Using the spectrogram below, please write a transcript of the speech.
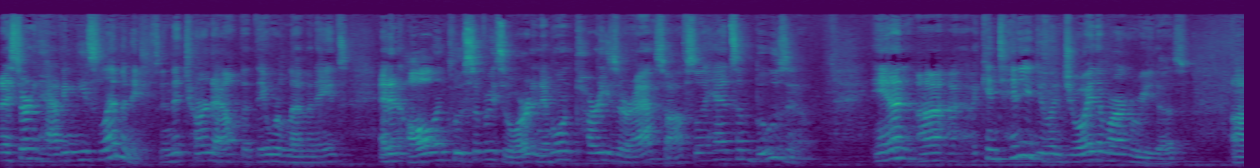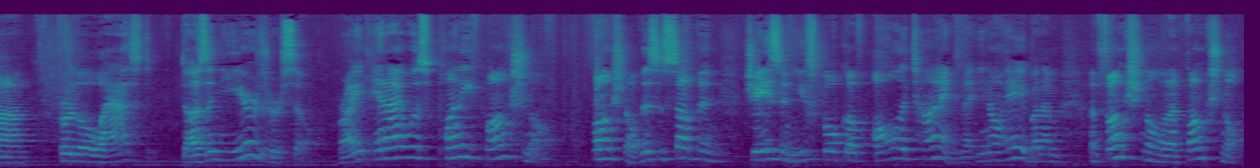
and I started having these lemonades. And it turned out that they were lemonades at an all inclusive resort, and everyone parties their ass off, so they had some booze in them. And uh, I continued to enjoy the margaritas uh, for the last dozen years or so, right? And I was plenty functional. Functional. This is something, Jason, you spoke of all the time that, you know, hey, but I'm, Functional and I'm functional.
